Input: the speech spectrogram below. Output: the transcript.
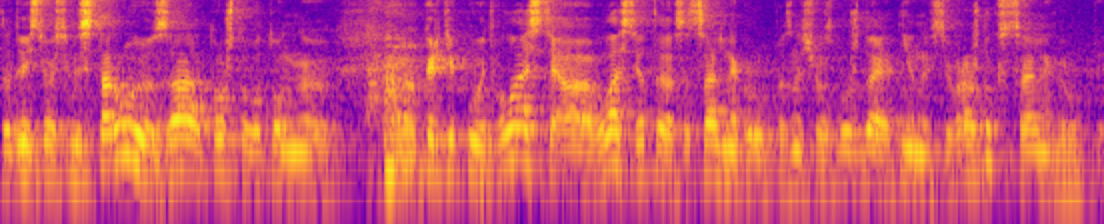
За 282-ю, за то, что вот он э, критикует власть, а власть это социальная группа, значит, возбуждает ненависть и вражду к социальной группе.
